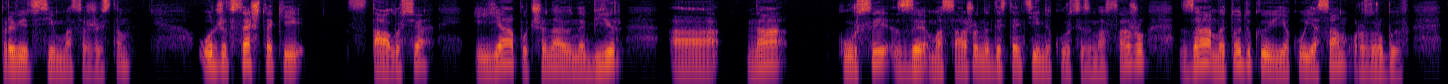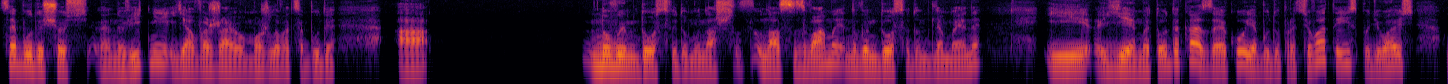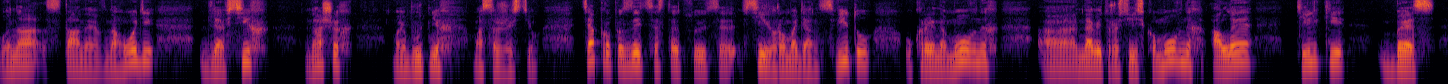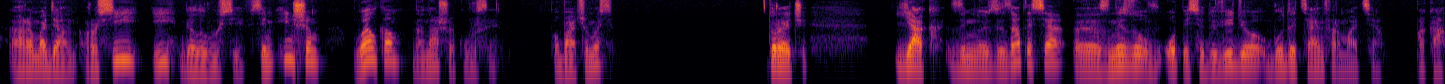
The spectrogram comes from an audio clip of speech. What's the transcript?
Привіт всім масажистам. Отже, все ж таки сталося, і я починаю набір а, на курси з масажу, на дистанційні курси з масажу за методикою, яку я сам розробив. Це буде щось е, новітнє. Я вважаю, можливо, це буде а, новим досвідом у нас, у нас з вами, новим досвідом для мене. І є методика, за якою я буду працювати, і сподіваюся, вона стане в нагоді для всіх наших майбутніх масажистів. Ця пропозиція стосується всіх громадян світу, україномовних, е, навіть російськомовних, але тільки без громадян Росії і Білорусі. Всім іншим welcome на наші курси. Побачимось. До речі, як зі мною зв'язатися, е, знизу в описі до відео буде ця інформація. Пока.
